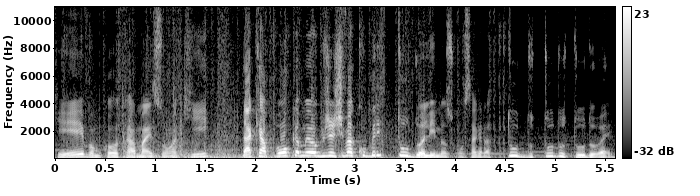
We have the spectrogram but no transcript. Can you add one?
Ok, vamos colocar mais um aqui. Daqui a pouco, meu objetivo é cobrir tudo ali, meus consagrados. Tudo, tudo, tudo, velho.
